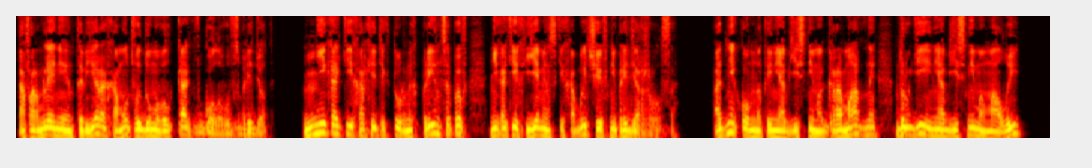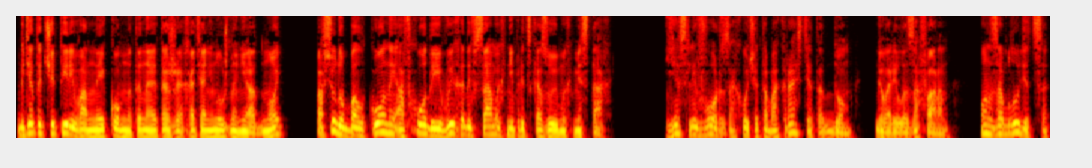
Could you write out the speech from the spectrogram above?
Оформление интерьера Хамут выдумывал, как в голову взбредет. Никаких архитектурных принципов, никаких йеменских обычаев не придерживался. Одни комнаты необъяснимо громадны, другие необъяснимо малы, где-то четыре ванные комнаты на этаже, хотя не нужно ни одной, повсюду балконы, а входы и выходы в самых непредсказуемых местах. «Если вор захочет обокрасть этот дом», — говорила Зафаран, — «он заблудится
